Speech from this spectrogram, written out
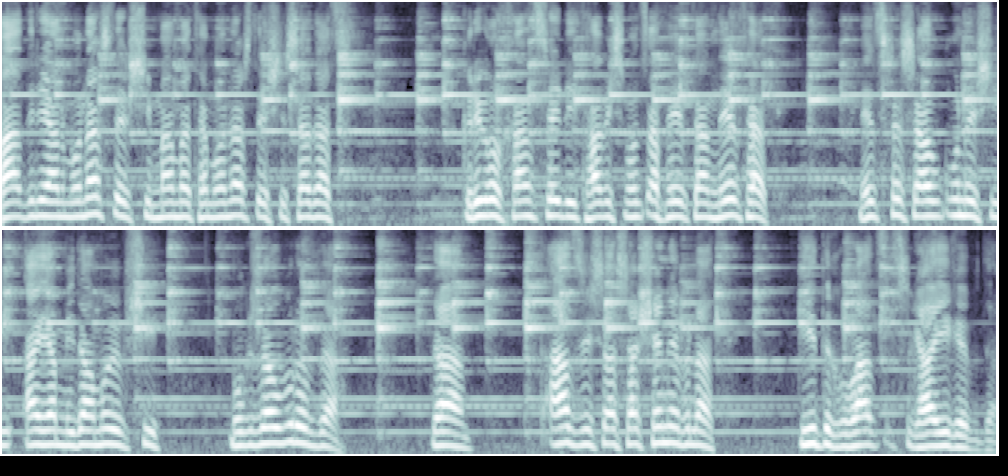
მადრიან მონასტერში მამათა მონასტერში სადაც გრიგოლ ხანძელი თავის მოწაფეებთან ერთად მე-9 საუკუნეში აი ამ მიდამოებში მოგზაურობდა და ტაძრის ასაშენებლად დიდ ღვაწს გაიღებდა.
